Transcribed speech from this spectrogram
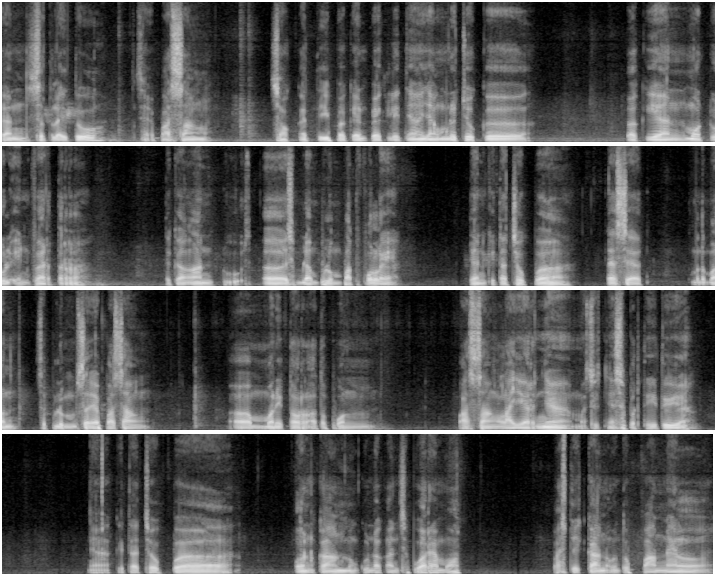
Dan setelah itu saya pasang soket di bagian backlightnya yang menuju ke bagian modul inverter tegangan 94 eh, volt ya. Dan kita coba tes ya teman-teman sebelum saya pasang eh, monitor ataupun pasang layarnya. Maksudnya seperti itu ya. Nah kita coba on kan menggunakan sebuah remote pastikan untuk panel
